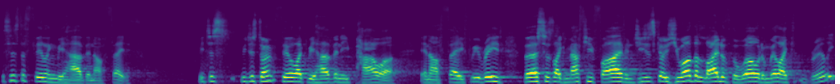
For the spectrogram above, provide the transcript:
this is the feeling we have in our faith. We just, we just don't feel like we have any power in our faith. We read verses like Matthew 5, and Jesus goes, You are the light of the world. And we're like, Really?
